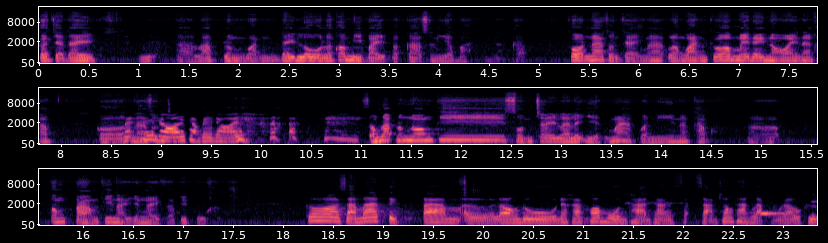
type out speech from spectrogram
ก็จะได้รับรางวัลได้โล่แล้วก็มีใบประกาศนียบัตรนะครับ ก็น่าสนใจมากรางวัลก็ไม่ได้น้อยนะครับ ก็น่าสนใจไม่น้อยค่ะไม่น้อย สำหรับน้องๆที่สนใจรายละเอียดมากกว่านี้นะครับต้องตามที่ไหนยังไงครับพี่ปูครับ ก็สามารถติดตามเออลองดูนะคะ ข้อมูลผ่านทาง 3 ช่องทางหลักของเราคือ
